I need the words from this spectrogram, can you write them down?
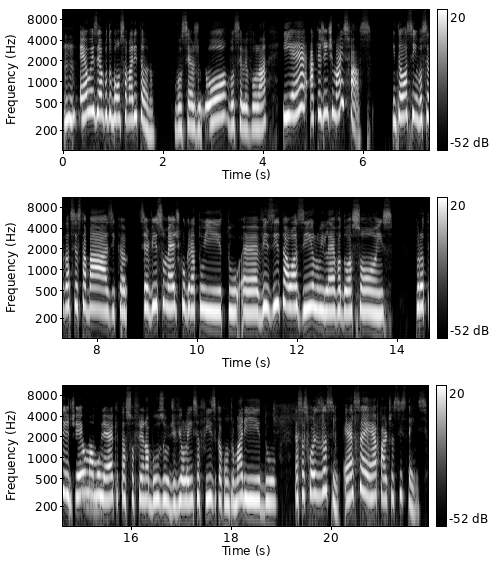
Uhum. É o exemplo do bom samaritano. Você ajudou, você levou lá, e é a que a gente mais faz. Então, assim, você dá cesta básica, serviço médico gratuito, é, visita ao asilo e leva doações, proteger uma mulher que está sofrendo abuso de violência física contra o marido, essas coisas assim. Essa é a parte assistência.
